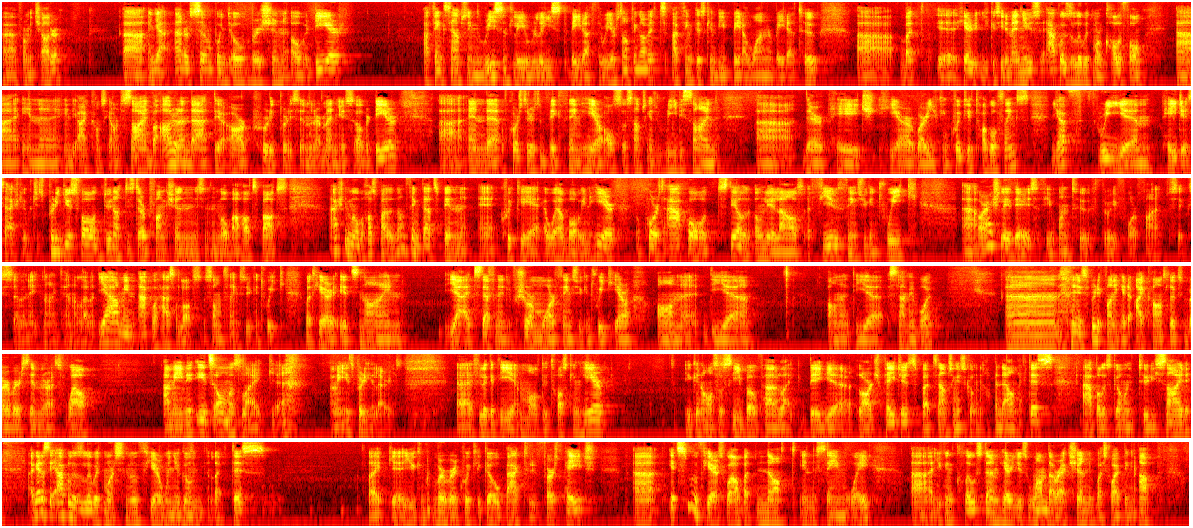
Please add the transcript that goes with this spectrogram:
uh, from each other uh, and yeah, Android 7.0 version over there. I think Samsung recently released beta 3 or something of it. I think this can be beta 1 or beta 2. Uh, but uh, here you can see the menus. Apple is a little bit more colorful uh, in, in the icons here on the side. But other than that, there are pretty, pretty similar menus over there. Uh, and of course, there's a big thing here. Also, Samsung has redesigned uh, their page here where you can quickly toggle things. You have three um, pages actually, which is pretty useful. Do not disturb functions and mobile hotspots. Actually, mobile hotspot, I don't think that's been uh, quickly available in here. Of course, Apple still only allows a few things you can tweak uh, or actually, there is a few 1, 2, 3, 4, 5, 6, 7, 8, 9, 10, 11. Yeah, I mean, Apple has a lot, some things you can tweak, but here it's 9. Yeah, it's definitely for sure more things you can tweak here on uh, the uh, on uh, the uh, Sammy Boy. And it's pretty funny here, the icons looks very, very similar as well. I mean, it, it's almost like, I mean, it's pretty hilarious. Uh, if you look at the multitasking here, you can also see both have like big, uh, large pages, but Samsung is going up and down like this. Apple is going to the side. I gotta say Apple is a little bit more smooth here when you're going like this. Like uh, you can very, very quickly go back to the first page. Uh, it's smooth here as well, but not in the same way. Uh, you can close them here, use one direction by swiping up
